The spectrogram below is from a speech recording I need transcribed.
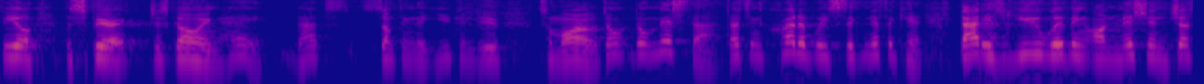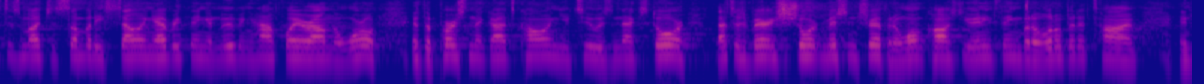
feel the Spirit just going, hey, that's something that you can do tomorrow. Don't, don't miss that. That's incredibly significant. That is you living on mission just as much as somebody selling everything and moving halfway around the world. If the person that God's calling you to is next door, that's a very short mission trip and it won't cost you anything but a little bit of time and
